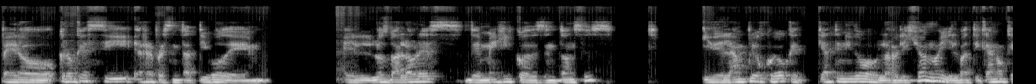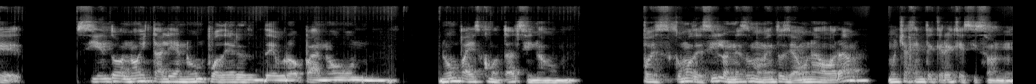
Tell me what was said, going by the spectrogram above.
pero creo que sí es representativo de los valores de México desde entonces y del amplio juego que, que, ha tenido la religión, ¿no? Y el Vaticano que siendo no Italia, no un poder de Europa, no un, no un país como tal, sino pues, ¿cómo decirlo? En esos momentos de aún ahora, mucha gente cree que sí son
